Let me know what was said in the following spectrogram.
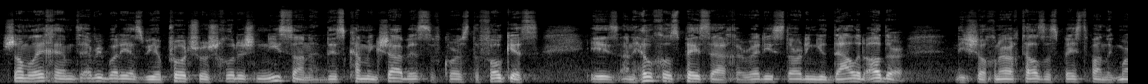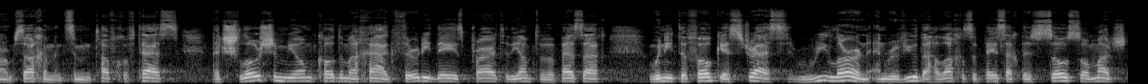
Shalom Aleichem to everybody as we approach Rosh Chodesh Nisan this coming Shabbos. Of course, the focus is on Hilchos Pesach, already starting Yudalit Adar. The Shulchan Aruch tells us, based upon the Gemara Pesachim and Simon Tavchav Tes, that Shloshim Yom Kodem Achag, 30 days prior to the Yom of Pesach, we need to focus, stress, relearn, and review the halachas of Pesach. There's so, so much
